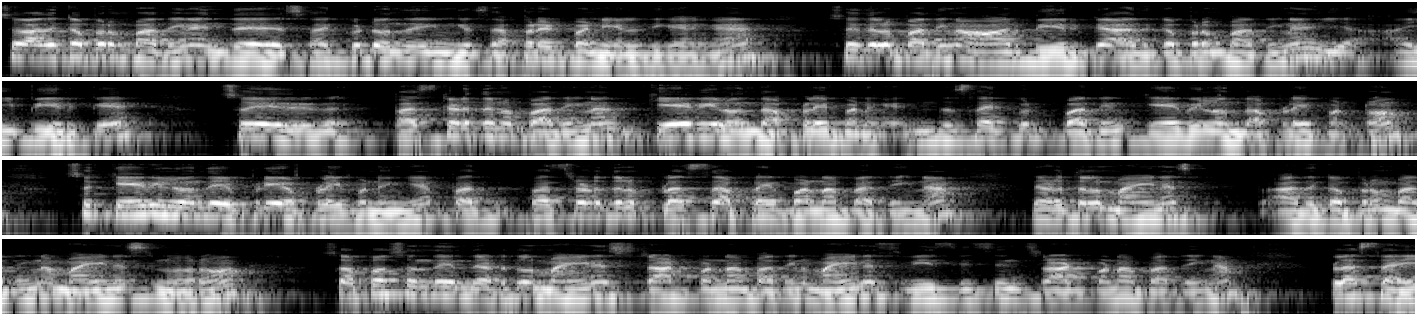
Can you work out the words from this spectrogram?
ஸோ அதுக்கப்புறம் பார்த்தீங்கன்னா இந்த சர்க்யூட் வந்து இங்கே செப்பரேட் பண்ணி எழுதிக்காங்க. ஸோ இதில் பார்த்தீங்கன்னா ஆர்பி இருக்குது அதுக்கப்புறம் பார்த்தீங்கன்னா ஐபி இருக்குது ஸோ இது ஃபஸ்ட் எடுத்துன்னு பார்த்தீங்கன்னா கேவியில் வந்து அப்ளை பண்ணுங்கள் இந்த சர்க்யூட் பார்த்தீங்கன்னா கேவியில் வந்து அப்ளை பண்ணுறோம் ஸோ கேவியில் வந்து எப்படி அப்ளை பண்ணுங்க ஃபஸ்ட் இடத்துல ப்ளஸ் அப்ளை பண்ணால் பார்த்தீங்கன்னா இந்த இடத்துல மைனஸ் அதுக்கப்புறம் பார்த்தீங்கன்னா மைனஸ்னு வரும். சப்போஸ் வந்து இந்த இடத்துல மைனஸ் ஸ்டார்ட் பண்ணால் பார்த்தீங்கன்னா மைனஸ் விசிசின்னு ஸ்டார்ட் பண்ணால் பார்த்தீங்கன்னா ப்ளஸ் ஐ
